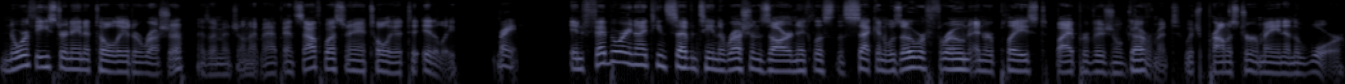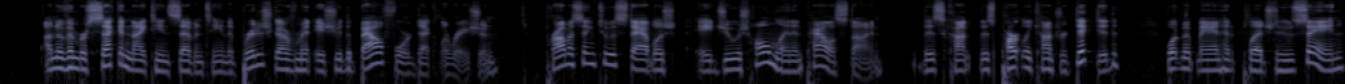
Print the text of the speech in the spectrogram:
northeastern Anatolia to Russia, as I mentioned on that map, and southwestern Anatolia to Italy. Right. In February 1917, the Russian Tsar Nicholas II was overthrown and replaced by a provisional government, which promised to remain in the war. On November 2nd, 1917, the British government issued the Balfour Declaration, promising to establish a Jewish homeland in Palestine. This, con- this partly contradicted what McMahon had pledged to Hussein,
